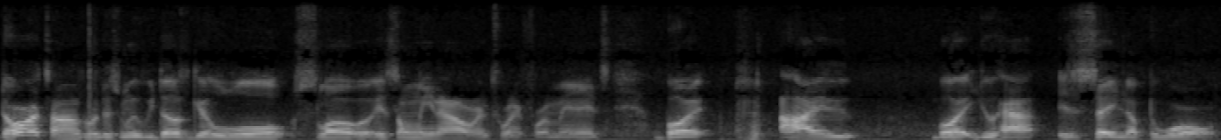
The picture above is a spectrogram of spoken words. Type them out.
there are times where this movie does get a little slow. It's only an hour and 24 minutes, but I but you have is setting up the world.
